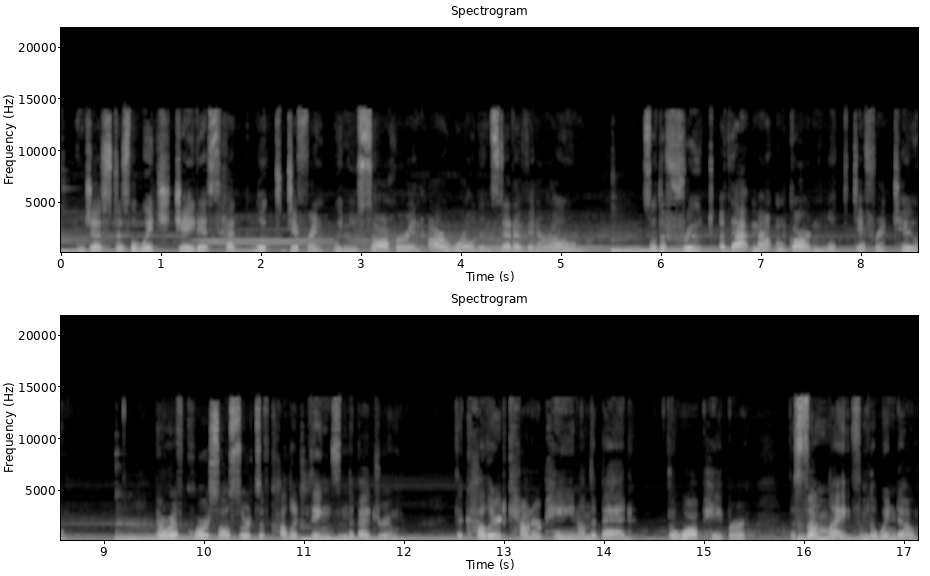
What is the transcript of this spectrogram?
And just as the witch Jadis had looked different when you saw her in our world instead of in her own, so the fruit of that mountain garden looked different too. There were, of course, all sorts of colored things in the bedroom the colored counterpane on the bed, the wallpaper, the sunlight from the window,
